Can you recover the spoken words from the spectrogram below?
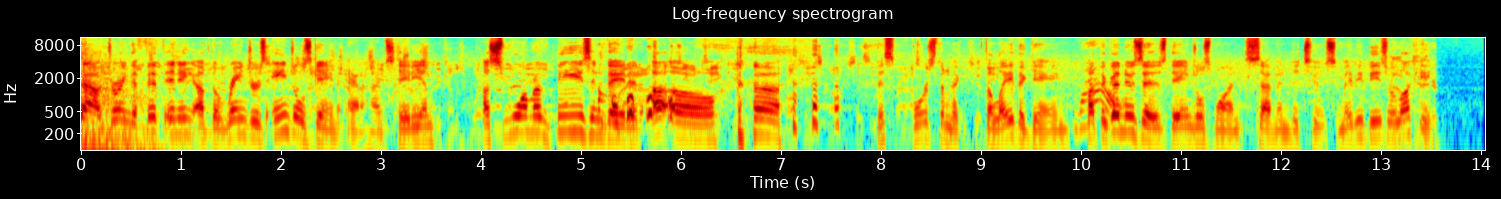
out during the fifth inning of the Rangers Angels game at Anaheim Stadium. A swarm of bees invaded. Uh oh. this forced them to delay the game. But the good news is the Angels won 7 to 2. So maybe bees are lucky.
